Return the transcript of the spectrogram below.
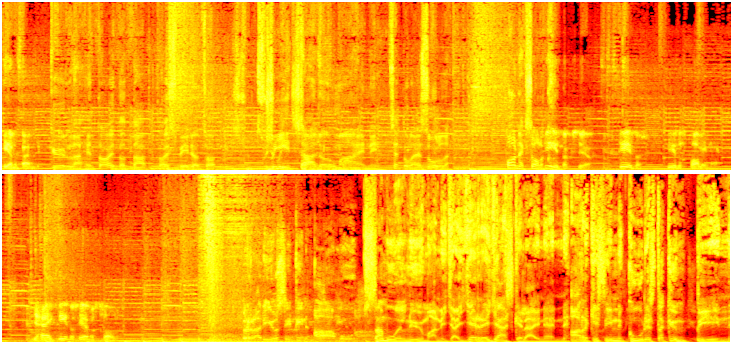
hieno bändi. Kyllä, ja toi, tota, toi Sweet, Sweet Child of Mine, niin se tulee sulle. Onneksi olkoon. Kiitoksia. Kiitos. Kiitos paljon. Ja hei, kiitos hienosta showsta. Radio Cityn aamu. Samuel Nyman ja Jere Jäskeläinen. Arkisin kuudesta kymppiin.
